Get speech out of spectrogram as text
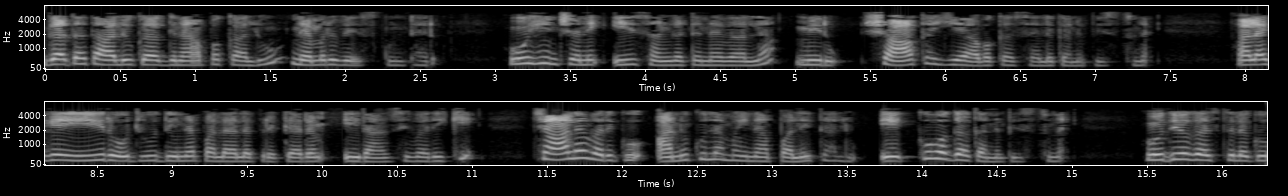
గత తాలూకా జ్ఞాపకాలు నెమరు వేసుకుంటారు. ఊహించని ఈ సంఘటన వల్ల మీరు షాక్ అయ్యే అవకాశాలు కనిపిస్తున్నాయి. అలాగే ఈ రోజు దినఫలాల ప్రకారం ఈ రాశి వారికి చాలా వరకు అనుకూలమైన ఫలితాలు ఎక్కువగా కనిపిస్తున్నాయి. ఉద్యోగస్తులకు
